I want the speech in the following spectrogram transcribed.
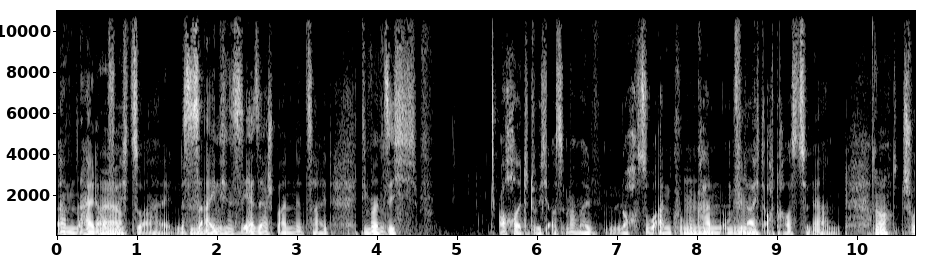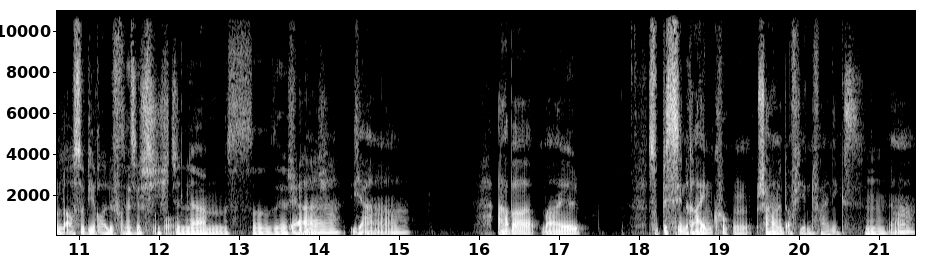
Ähm, halt ja, aufrecht zu erhalten. Das ist mhm. eigentlich eine sehr, sehr spannende Zeit, die man sich auch heute durchaus immer mal noch so angucken mhm. kann, um mhm. vielleicht auch draus zu lernen. Und oh. schon auch so die Rolle von Cicero. Geschichte lernen ist so sehr schwierig. Ja, ja. Aber mal so ein bisschen reingucken schadet auf jeden Fall nichts. Hm. Ja.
